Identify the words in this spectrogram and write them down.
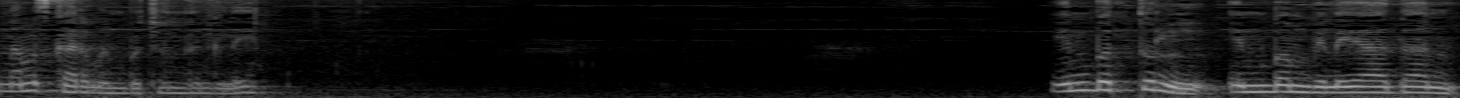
நமஸ்காரம் அன்பு சொந்தங்களே. இன்பத்துள் இன்பம் விளையாதான்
